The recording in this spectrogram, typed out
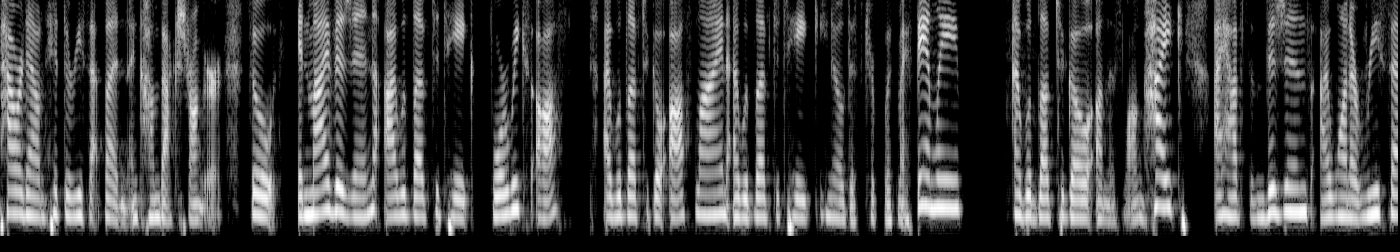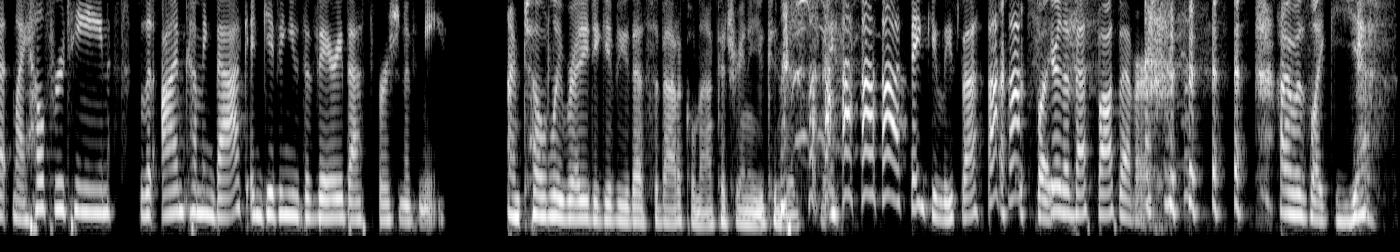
power down, hit the reset button, and come back stronger. So, in my vision, I would love to take four weeks off. I would love to go offline. I would love to take, you know, this trip with my family. I would love to go on this long hike. I have some visions. I want to reset my health routine so that I'm coming back and giving you the very best version of me. I'm totally ready to give you that sabbatical now, Katrina. You convinced me. Thank you, Lesa. like, You're the best boss ever. I was like, yes.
